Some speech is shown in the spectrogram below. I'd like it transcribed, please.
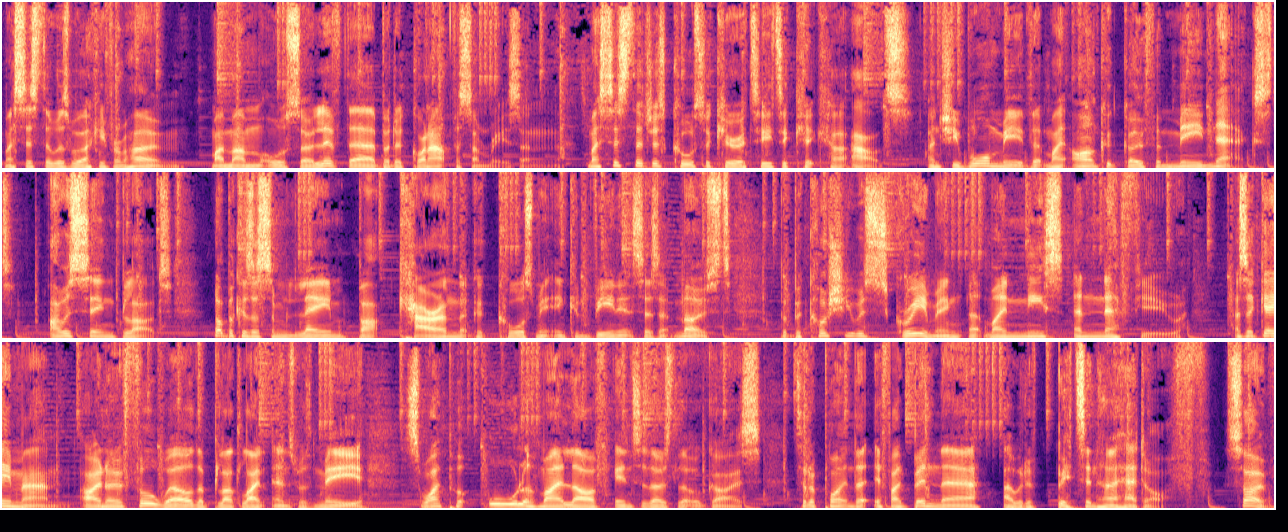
my sister was working from home. My mum also lived there but had gone out for some reason. My sister just called security to kick her out, and she warned me that my aunt could go for me next. I was seeing blood, not because of some lame butt Karen that could cause me inconveniences at most, but because she was screaming at my niece and nephew. As a gay man, I know full well the bloodline ends with me, so I put all of my love into those little guys to the point that if I'd been there, I would have bitten her head off. So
